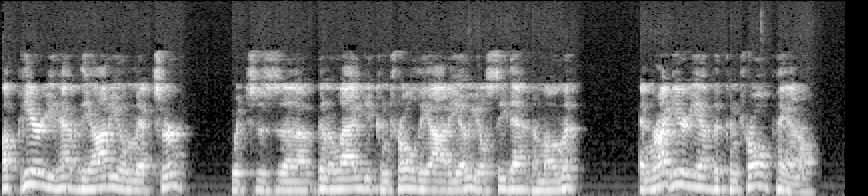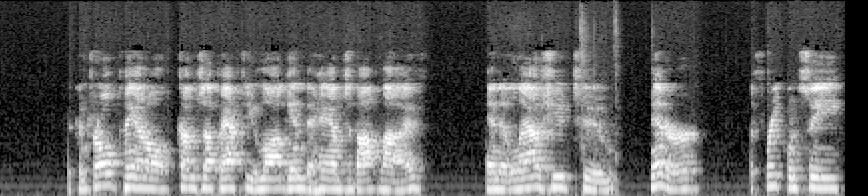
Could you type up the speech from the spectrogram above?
up here, you have the audio mixer, which is uh, going to allow you to control the audio. You'll see that in a moment. And right here, you have the control panel. The control panel comes up after you log into hams.live and it allows you to enter the frequency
